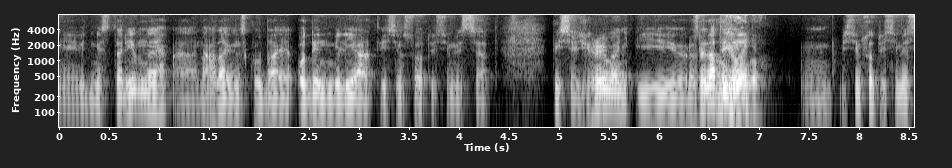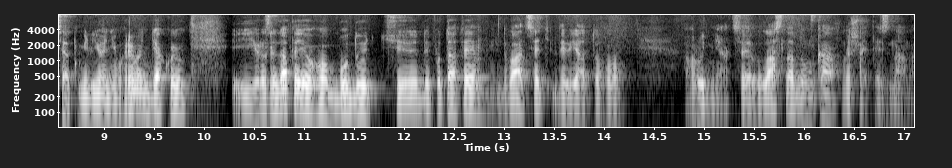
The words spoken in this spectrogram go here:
е, від міста Рівне. Е, Нагадаю, він складає 1 мільярд 880 тисяч гривень і розглядати його. Мільйонів. М, 780 мільйонів гривень, дякую. І розглядати його будуть депутати 29 грудня. Це власна думка. Лишайтесь з нами.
